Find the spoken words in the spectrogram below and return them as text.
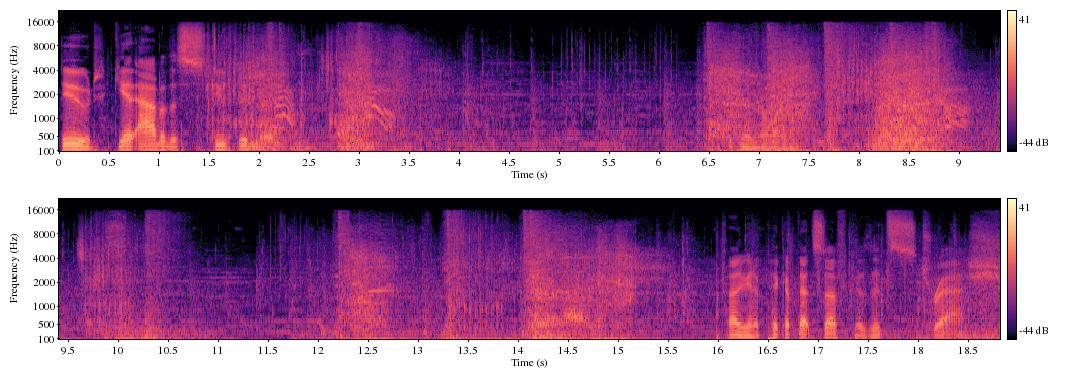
Dude, get out of the stupid... Are you gonna pick up that stuff? Because it's trash.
